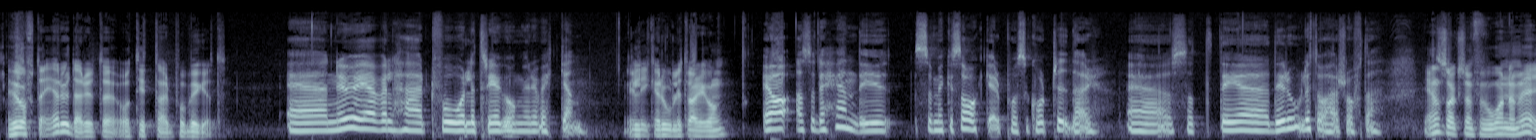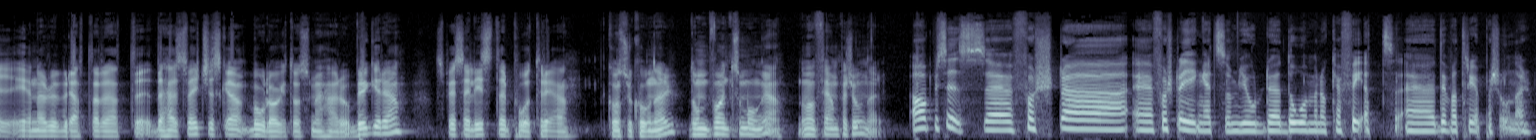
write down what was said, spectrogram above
Hur ofta är du där ute och tittar på bygget? Eh, nu är jag väl här två eller tre gånger i veckan. Är det lika roligt varje gång? Ja, alltså det händer ju så mycket saker på så kort tid här. Eh, så det, det är roligt att vara här så ofta. En sak som förvånar mig är när du berättade att det här schweiziska bolaget som är här och bygger det, specialister på träkonstruktioner, de var inte så många, de var fem personer. Ja, precis. Eh, första, eh, första gänget som gjorde domen och kaféet, det var tre personer.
